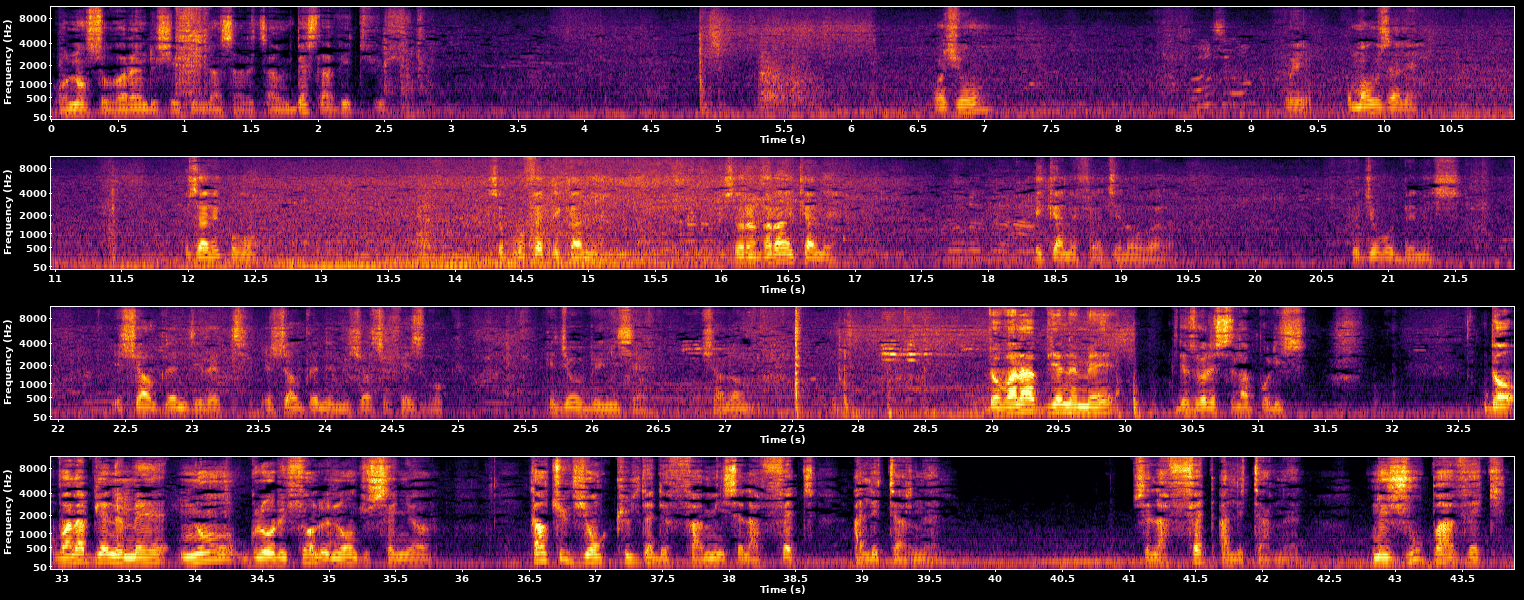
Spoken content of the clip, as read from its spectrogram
Au nom souverain de Jésus Nazareth. Baisse la vitre juste. Bonjour. Bonjour. Oui. Comment vous allez? Vous allez comment? Ce prophète est calme. Ce révérend Ekane. Le révérend. Ekane Ferdinand, voilà. Que Dieu vous bénisse. Je suis en plein direct. Je suis en pleine émission sur Facebook. Que Dieu vous bénisse. Shalom. Donc voilà, bien aimé. Désolé, c'est la police. Donc voilà, bien aimé, nous glorifions le nom du Seigneur. Quand tu viens au culte des familles, c'est la fête à l'éternel. C'est la fête à l'éternel. Ne joue pas avec.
